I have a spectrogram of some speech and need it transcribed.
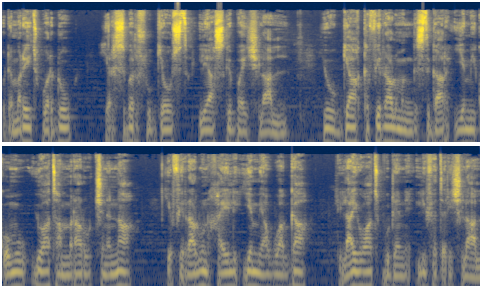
ወደ መሬት ወርዶ የእርስ በርስ ውጊያ ውስጥ ሊያስገባ ይችላል። ይህ ውጊያ ከፌዴራሉ መንግስት ጋር የሚቆሙ የህወሓት አመራሮችንና የፌዴራሉን ኃይል የሚያዋጋ ሌላ የህወሓት ቡድን ሊፈጥር ይችላል።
